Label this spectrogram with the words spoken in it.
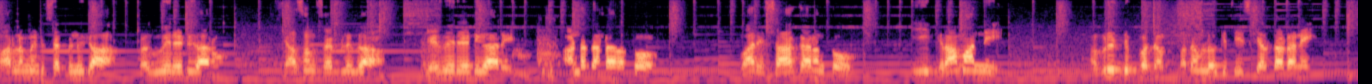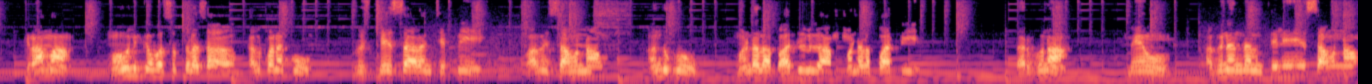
పార్లమెంట్ సభ్యునిగా రఘువీరెడ్డి గారు శాసనసభ్యులుగా జేవీ రెడ్డి గారి అండదండలతో వారి సహకారంతో ఈ గ్రామాన్ని అభివృద్ధి పదం పదంలోకి తీసుకెళ్తాడని గ్రామ మౌలిక వసతుల కల్పనకు కృషి చేస్తారని చెప్పి భావిస్తా ఉన్నాం. అందుకు మండల బాధ్యులుగా మండల పార్టీ తరఫున మేము అభినందనలు తెలియజేస్తా ఉన్నాం.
